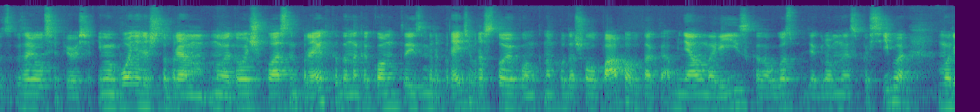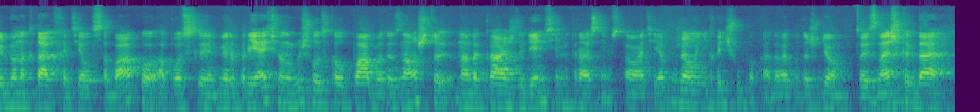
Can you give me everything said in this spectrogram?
завелся песик. И мы поняли, что прям, ну, это очень классный проект, когда на каком-то из мероприятий в Ростове, по к нам подошел папа, вот так обнял Марии, сказал, господи, огромное спасибо. Мой ребенок так хотел собаку, а после мероприятия он вышел и сказал, папа, ты знал, что надо каждый день в 7 утра с ним вставать? Я, пожалуй, не хочу пока, давай подождем. То есть, знаешь, когда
